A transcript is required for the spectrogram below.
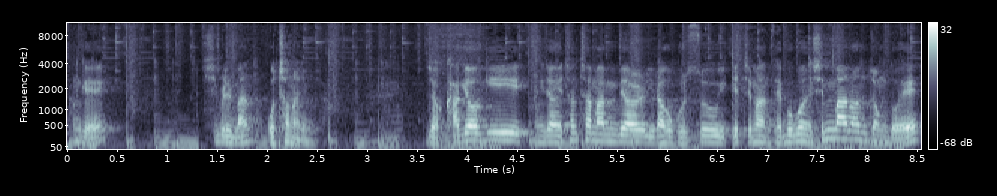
한 개 11만 5천 원입니다. 가격이 굉장히 천차만별이라고 볼 수 있겠지만 대부분 10만 원 정도의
